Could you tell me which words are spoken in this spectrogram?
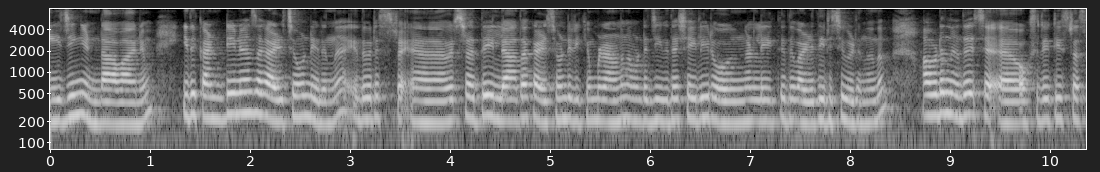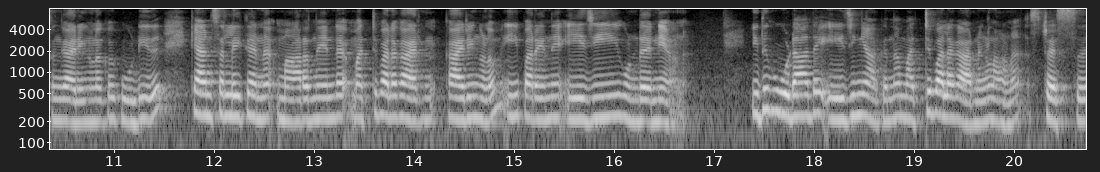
ഏജിങ് ഉണ്ടാവാനും ഇത് കണ്ടിന്യൂസ് കഴിച്ചുകൊണ്ടിരുന്ന് ഇതൊരു ഒരു ശ്രദ്ധയില്ലാതെ കഴിച്ചുകൊണ്ടിരിക്കുമ്പോഴാണ് നമ്മുടെ ജീവിതശൈലി രോഗങ്ങളിലേക്ക് ഇത് വഴിതിരിച്ചു വിടുന്നതും അവിടെ നിന്ന് ഇത് ഓക്സിഡേറ്റീവ് സ്ട്രെസ്സും കാര്യങ്ങളൊക്കെ കൂടി ഇത് ക്യാൻസറിലേക്ക് തന്നെ മാറുന്നതിന്റെ മറ്റ് പല കാര്യ- കാര്യങ്ങളും ഈ പറയുന്ന ഏജി കൊണ്ട് തന്നെയാണ്. ഇത് കൂടാതെ ഏജിങ് ആക്കുന്ന മറ്റ് പല കാരണങ്ങളാണ് സ്ട്രെസ്സ്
